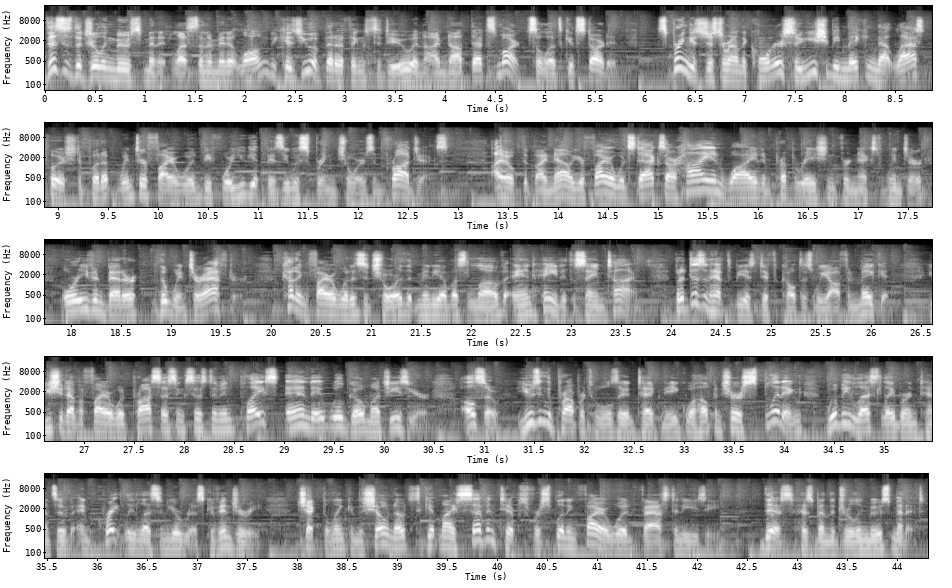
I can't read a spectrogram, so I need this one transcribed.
This is the Drooling Moose Minute, less than a minute long because you have better things to do and I'm not that smart, so let's get started. Spring is just around the corner, so you should be making that last push to put up winter firewood before you get busy with spring chores and projects. I hope that by now your firewood stacks are high and wide in preparation for next winter, or even better, the winter after. Cutting firewood is a chore that many of us love and hate at the same time, but it doesn't have to be as difficult as we often make it. You should have a firewood processing system in place and it will go much easier. Also, using the proper tools and technique will help ensure splitting will be less labor intensive and greatly lessen your risk of injury. Check the link in the show notes to get my 7 tips for splitting firewood fast and easy. This has been the Drooling Moose Minute.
